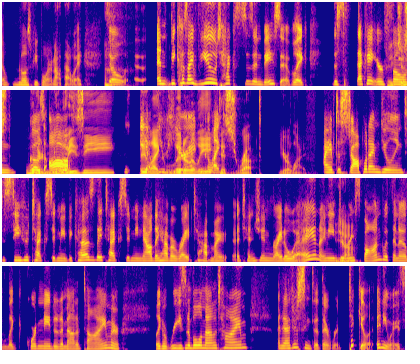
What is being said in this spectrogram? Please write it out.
uh, most people are not that way. So, uh, and because I view texts as invasive, like the second your They phone just well, goes off, noisy. They yep, like it, literally you're like, disrupt your life. I have to stop what I'm doing to see who texted me because they texted me. Now they have a right to have my attention right away, and I need Yeah. to respond within a like coordinated amount of time or like a reasonable amount of time. And I just think that they're ridiculous. Anyways,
